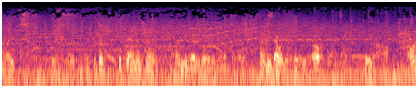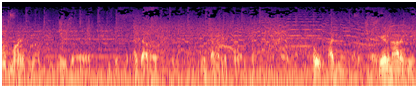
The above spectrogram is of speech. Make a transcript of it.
Snipes. Get those good damage, man. Kind of need that. Shit. put it in the- Kind of need that when you're fit. Oh, okay. I wonder if Mario can like use the area. I doubt it. I gotta make a whole lot of sense. Oh, side beat. Get him out of here.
